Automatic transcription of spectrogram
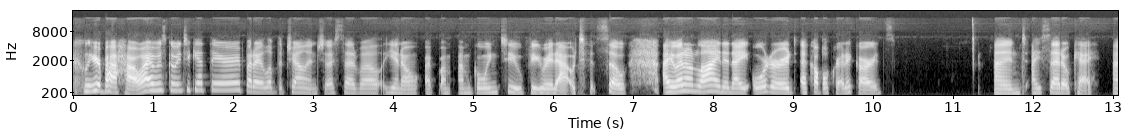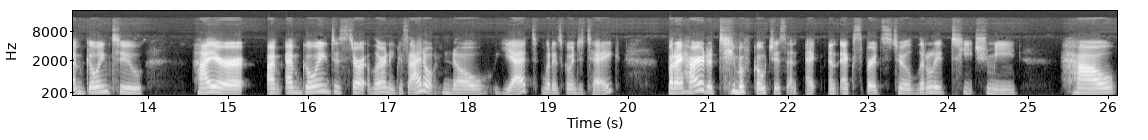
clear about how I was going to get there, but I love the challenge. I said, well, you know, I, I'm, I'm going to figure it out. So I went online and I ordered a couple credit cards. And I said, okay, I'm going to hire I'm I'm going to start learning because I don't know yet what it's going to take. But I hired a team of coaches and and experts to literally teach me how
